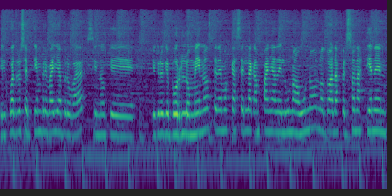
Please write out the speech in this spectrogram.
el 4 de septiembre vaya a aprobar, sino que yo creo que por lo menos tenemos que hacer la campaña del uno a uno. No todas las personas tienen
